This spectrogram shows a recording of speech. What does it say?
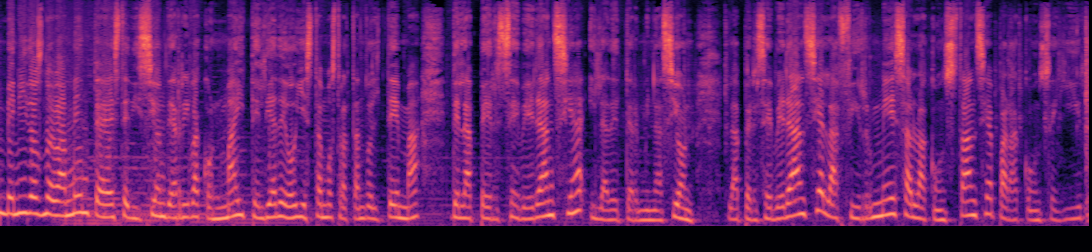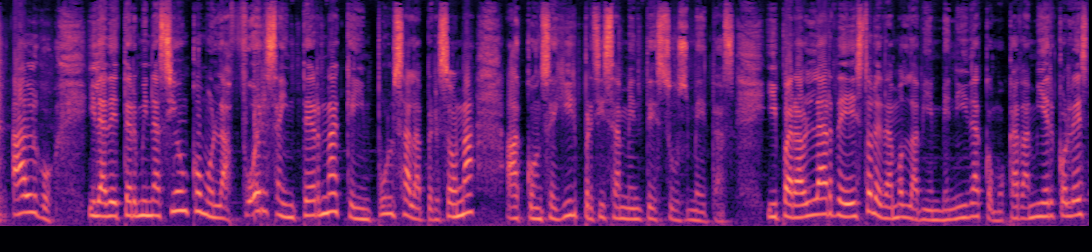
Bienvenidos nuevamente a esta edición de Arriba con Maite. El día de hoy estamos tratando el tema de la perseverancia y la determinación. La perseverancia, la firmeza, la constancia para conseguir algo. Y la determinación como la fuerza interna que impulsa a la persona a conseguir precisamente sus metas. Y para hablar de esto le damos la bienvenida, como cada miércoles,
